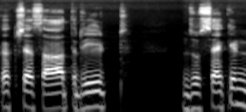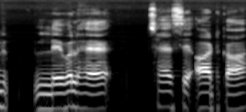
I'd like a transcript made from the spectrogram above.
कक्षा सात रीट जो सेकंड लेवल है छः से आठ का।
